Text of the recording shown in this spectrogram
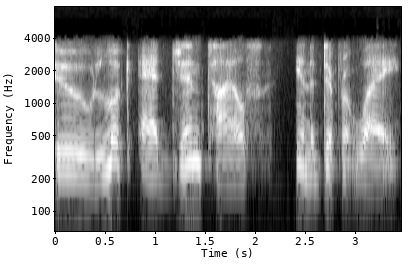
to look at Gentiles in a different way.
